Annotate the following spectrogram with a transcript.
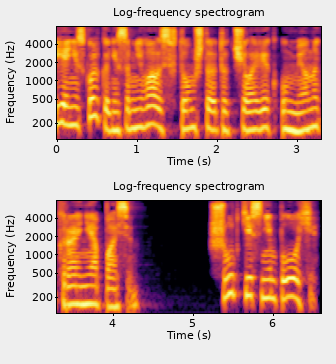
Я нисколько не сомневалась в том, что этот человек умен и крайне опасен. Шутки с ним плохи.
